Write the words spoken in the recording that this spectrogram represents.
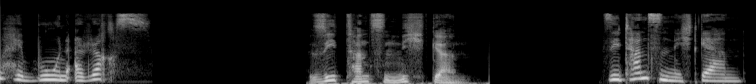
يحبون الرقص Sie tanzen nicht gern. Sie tanzen nicht gern.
